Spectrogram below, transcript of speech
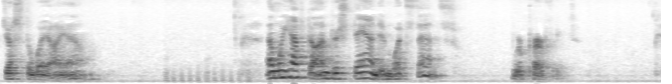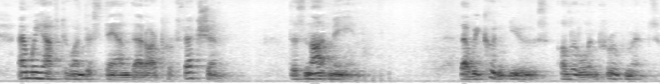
just the way I am. And we have to understand in what sense we're perfect. And we have to understand that our perfection does not mean that we couldn't use a little improvement.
